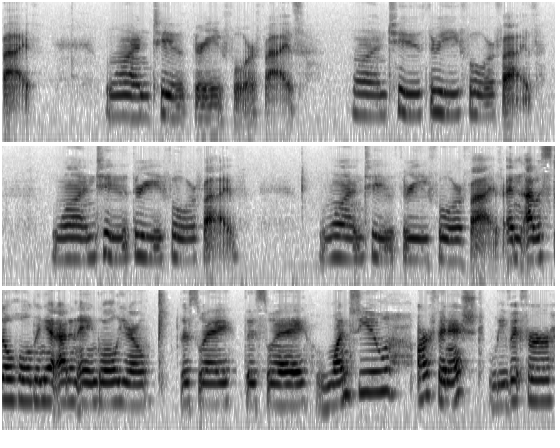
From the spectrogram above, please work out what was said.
five. One, two, three, four, five. One, two, three, four, five. One, two, three, four, five. One, two, three, four, five. And I was still holding it at an angle, you know, this way, this way. Once you are finished, leave it for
